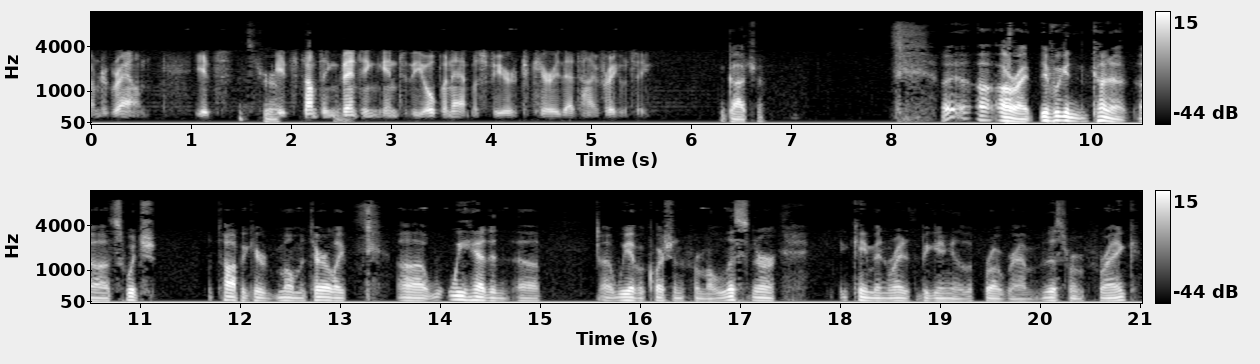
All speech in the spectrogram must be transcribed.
underground. It's it's something venting into the open atmosphere to carry that high frequency. Gotcha. Uh, uh, all right. If we can kind of uh, switch the topic here momentarily, uh, we had an uh, uh, we have a question from a listener. It came in right at the beginning of the program. This from Frank,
